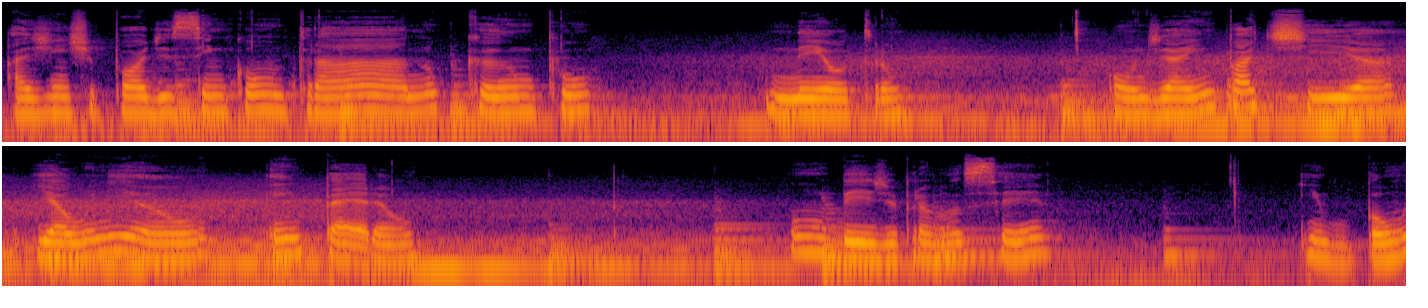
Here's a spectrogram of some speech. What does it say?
a gente pode se encontrar no campo neutro, onde a empatia e a união imperam. Um beijo para você e bom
